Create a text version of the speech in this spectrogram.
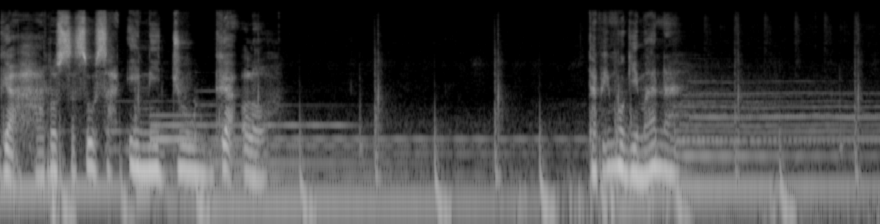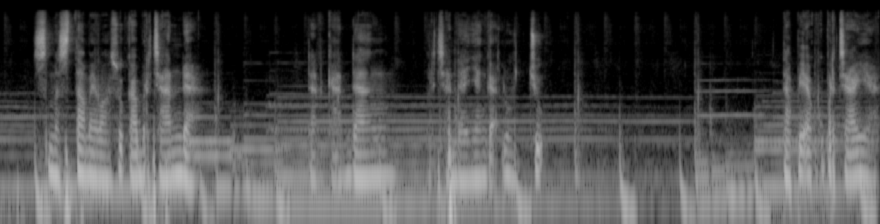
Gak harus sesusah ini juga loh. Tapi mau gimana? Semesta memang suka bercanda. Dan kadang bercandanya nggak lucu. Tapi aku percaya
